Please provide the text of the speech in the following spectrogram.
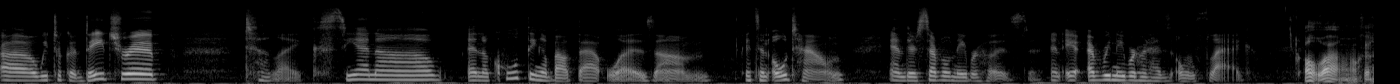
uh, we took a day trip to like Siena, and a cool thing about that was um, it's an old town, and there's several neighborhoods, and every neighborhood has its own flag. Oh wow. Okay.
